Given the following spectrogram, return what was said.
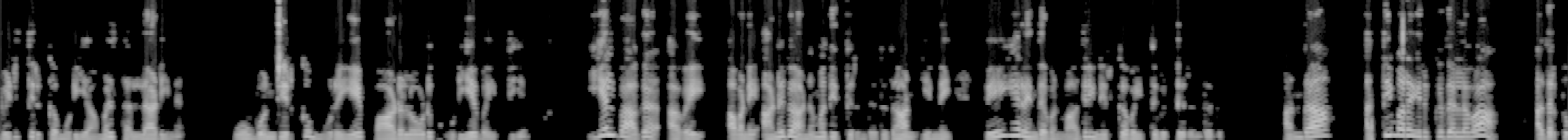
விழித்திருக்க முடியாமல் தள்ளாடின. ஒவ்வொன்றிற்கும் முறையே பாடலோடு கூடிய வைத்தியம் இயல்பாக அவை அவனை அணுக அனுமதித்திருந்ததுதான் என்னை பேயறைந்தவன் மாதிரி நிற்க வைத்து விட்டிருந்தது. அந்தா அத்திமரம் இருக்குதல்லவா? அதற்கு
